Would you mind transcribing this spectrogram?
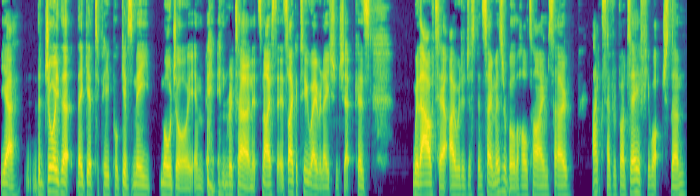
yeah, the joy that they give to people gives me more joy in in return. It's nice. It's like a two way relationship because without it, I would have just been so miserable the whole time. So thanks everybody if you watch them.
